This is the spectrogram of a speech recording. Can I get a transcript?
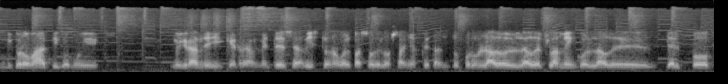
muy cromático, muy, muy grande y que realmente se ha visto ¿no? con el paso de los años que tanto por un lado el lado del flamenco, el lado de, del pop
